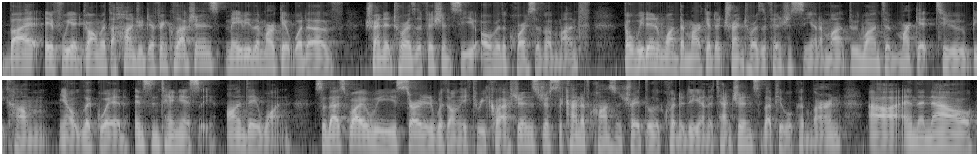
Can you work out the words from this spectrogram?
But if we had gone with 100 different collections, maybe the market would have trended towards efficiency over the course of a month. But we didn't want the market to trend towards efficiency in a month. We wanted the market to become, you know, liquid instantaneously on day one. So that's why we started with only three collections, just to kind of concentrate the liquidity and attention so that people could learn. Uh, and then now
